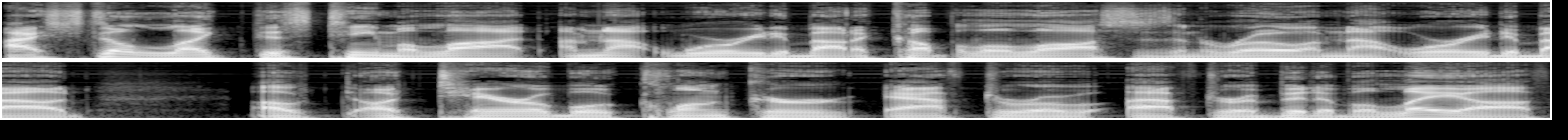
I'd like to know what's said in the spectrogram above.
I still like this team a lot. I'm not worried about a couple of losses in a row. I'm not worried about a, a terrible clunker after a, after a bit of a layoff.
